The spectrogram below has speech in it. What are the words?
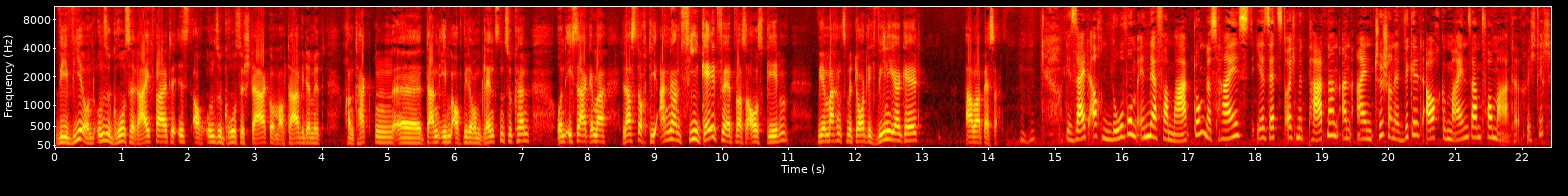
wie wir. Und unsere große Reichweite ist auch unsere große Stärke, um auch da wieder mit Kontakten äh, dann eben auch wiederum glänzen zu können. Und ich sage immer, lass doch die anderen viel Geld für etwas ausgeben. Wir machen es mit deutlich weniger Geld, aber besser. Mhm. Und ihr seid auch Novum in der Vermarktung. Das heißt, ihr setzt euch mit Partnern an einen Tisch und entwickelt auch gemeinsam Formate, richtig?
